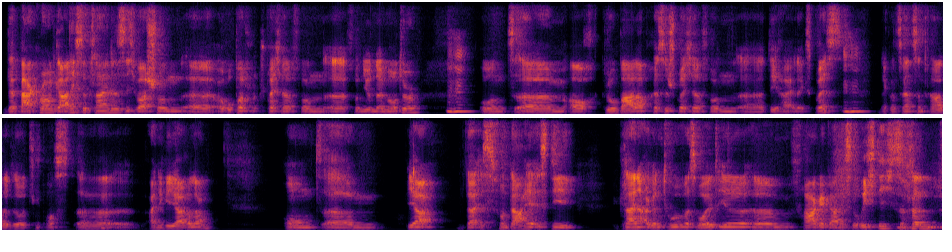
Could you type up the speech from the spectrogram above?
der Background gar nicht so klein ist. Ich war schon äh, Europasprecher von, äh, von Hyundai Motor mhm. und ähm, auch globaler Pressesprecher von äh, DHL Express, mhm. der Konzernzentrale der Deutschen Post, äh, einige Jahre lang. Und ähm, ja, da ist von daher ist die kleine Agentur, was wollt ihr, ähm, Frage gar nicht so richtig, sondern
